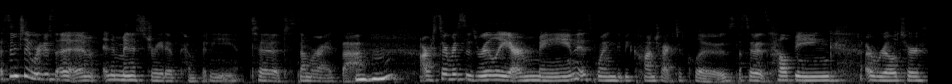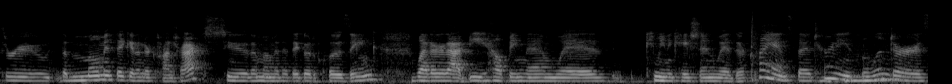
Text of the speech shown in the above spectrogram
essentially we're just a, an administrative company to, to summarize that mm-hmm. our services really our main is going to be contract to close so it's helping a realtor through the moment they get under contract to the moment that they go to closing whether that be helping them with communication with their clients the attorneys mm-hmm. the lenders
